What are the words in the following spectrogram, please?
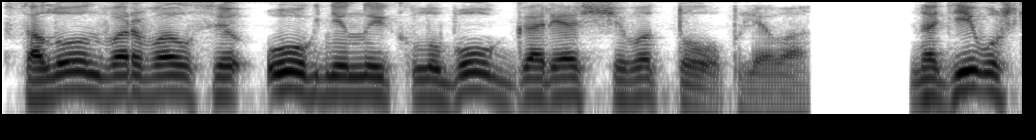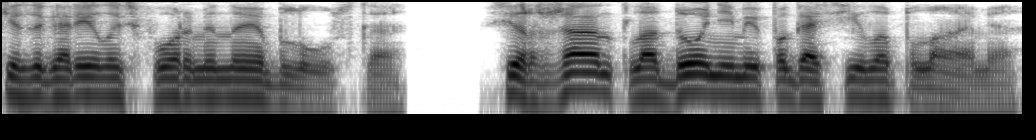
в салон ворвался огненный клубок горящего топлива. На девушке загорелась форменная блузка. Сержант ладонями погасила пламя.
